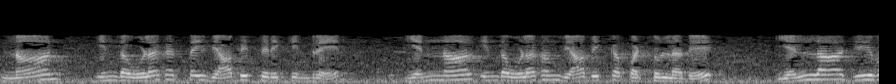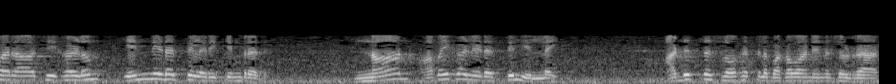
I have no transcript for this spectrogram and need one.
நான் இந்த உலகத்தை வியாபித்திருக்கின்றேன். என்னால் இந்த உலகம் வியாபிக்கப்பட்டுள்ளது. எல்லா ஜீவராசிகளும் என்னிடத்தில் இருக்கின்றது. நான் அவைகளிடத்தில் இல்லை. அடுத்த ஸ்லோகத்துல பகவான் என்ன சொல்றார்?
